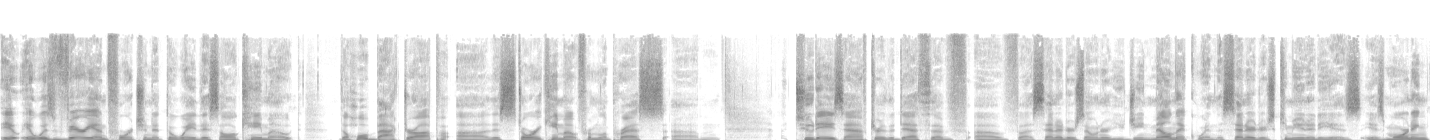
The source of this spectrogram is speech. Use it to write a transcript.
it it was very unfortunate the way this all came out. The whole backdrop, uh, this story came out from La Presse. Um, two days after the death of, of uh, Senators owner Eugene Melnyk, when the Senators community is, is mourning,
